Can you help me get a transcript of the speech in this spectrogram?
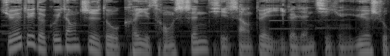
绝对的规章制度可以从身体上对一个人进行约束，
